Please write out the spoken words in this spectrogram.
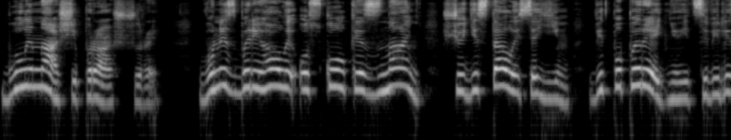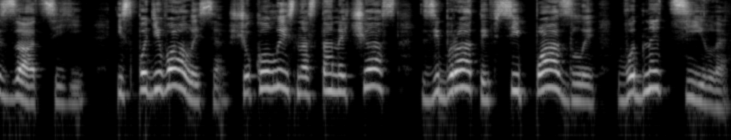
були наші пращури. Вони зберігали осколки знань, що дісталися їм від попередньої цивілізації, і сподівалися, що колись настане час зібрати всі пазли в одне ціле.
